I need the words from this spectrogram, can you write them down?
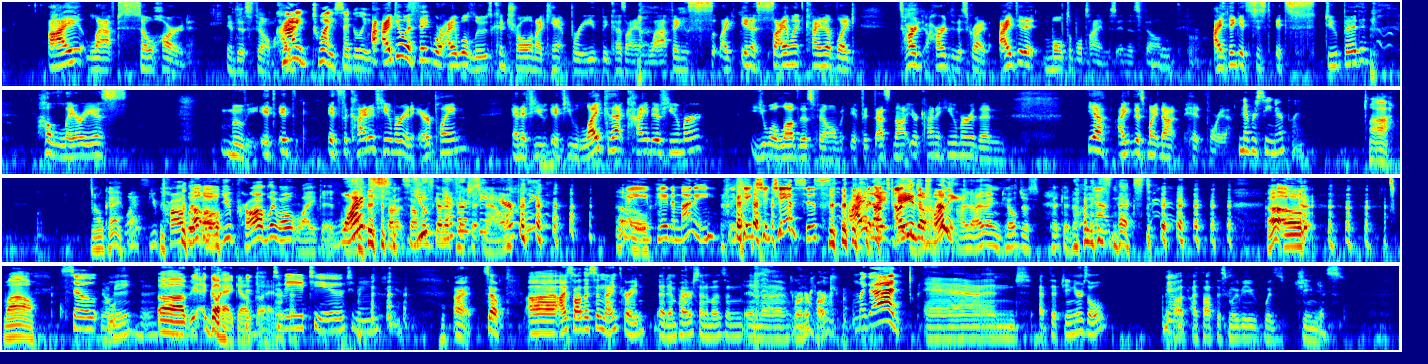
I laughed so hard in this film. I- Cried twice, I believe. I, I do a thing where I will lose control and I can't breathe because I am laughing, like in a silent kind of like. It's hard hard to describe. I did it multiple times in this film. I think it's just it's stupid, hilarious movie. It it it's the kind of humor in Airplane, and if you if you like that kind of humor, you will love this film. If it, that's not your kind of humor, then yeah, I this might not hit for you. Never seen Airplane. Ah. Okay. What? You probably Uh-oh. won't, you probably won't like it. What? So, someone's You've gonna never pick it seen now. Airplane? Hey, you pay the money. You takes your chances. I might pay you the truth. money. I, I think he'll just pick it on his next. Uh-oh. Wow. So, You know me? Uh, go ahead, go. Go ahead. to me, to you, to me, to you. All right. So uh, I saw this in ninth grade at Empire Cinemas in, in uh, Oh Rohnert Park. God. Oh my god. And at 15 years old, I, thought, I thought this movie was genius.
